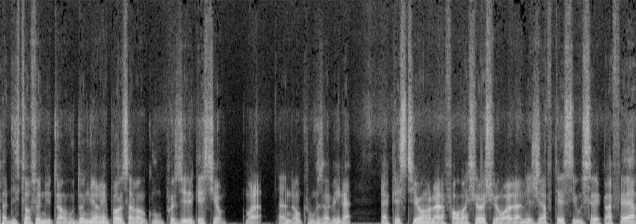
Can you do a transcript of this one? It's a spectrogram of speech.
la distorsion du temps, vous donne les réponses avant que vous posiez les questions. Voilà. Hein, donc vous avez la, la question, la formation sur la légèreté si vous ne savez pas faire.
